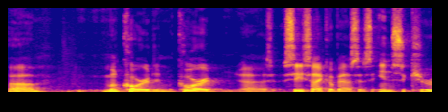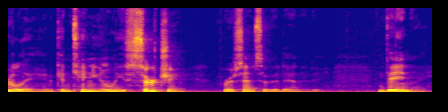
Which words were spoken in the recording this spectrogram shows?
Um, McCord and McCord uh, see psychopaths as insecurely and continually searching for a sense of identity, vainly.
